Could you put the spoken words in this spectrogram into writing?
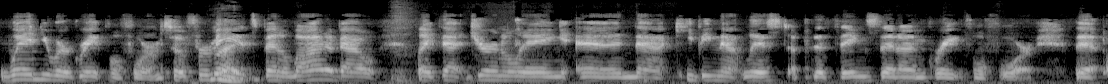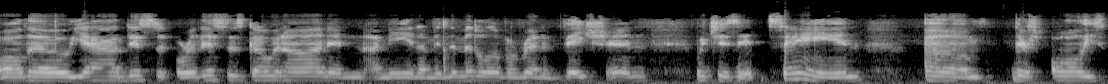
when you were grateful for them. So for me, Right. it's been a lot about like that journaling and that keeping that list of the things that I'm grateful for. That although, yeah, this or this is going on, and I mean, I'm in the middle of a renovation, which is insane. Um, there's all these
